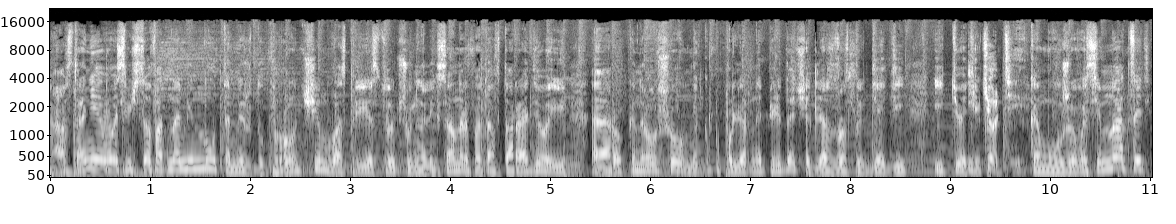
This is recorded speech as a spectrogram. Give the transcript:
А в стране 8 часов 1 минута, между прочим. Вас приветствует Шунин Александров. Это Авторадио и э, рок-н-ролл шоу. Мегапопулярная передача для взрослых дядей и тетек. И тети. Кому уже 18,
